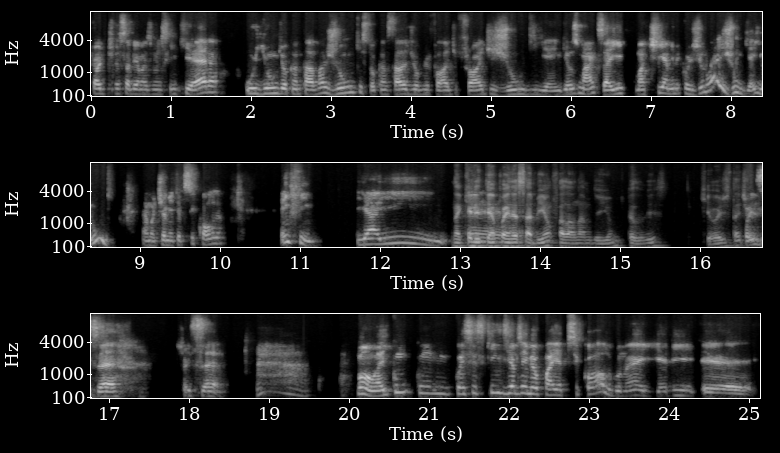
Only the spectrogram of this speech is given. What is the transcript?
Freud eu sabia mais ou menos quem que era. O Jung eu cantava Jung, estou cansado de ouvir falar de Freud, Jung, Engels, Marx. Aí uma tia minha me corrigiu, não é Jung, é Jung. Uma tia minha que é psicóloga. Enfim, e aí. Naquele é... tempo ainda sabiam falar o nome do Jung, pelo visto? Que hoje está difícil. Pois é, pois é. Bom, aí com, com, com esses 15 anos aí, meu pai é psicólogo, né? E ele. É...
